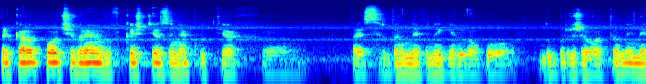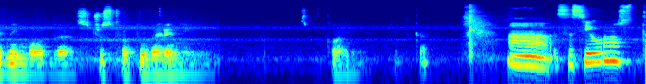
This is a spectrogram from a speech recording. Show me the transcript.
прекарат повече време в къщия за някои от тях тази среда не винаги е много доброжелателна и не винаги могат да се чувстват уверени и спокойни. Така. А, със сигурност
